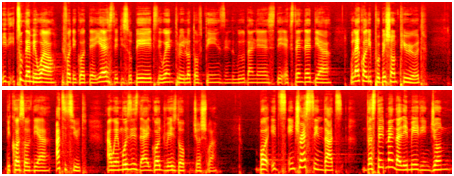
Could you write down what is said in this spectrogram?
It, it took them a while before they got there. Yes, they disobeyed. They went through a lot of things in the wilderness. They extended their, will I call it probation period because of their attitude. And when Moses died, God raised up Joshua. But it's interesting that the statement that they made in John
